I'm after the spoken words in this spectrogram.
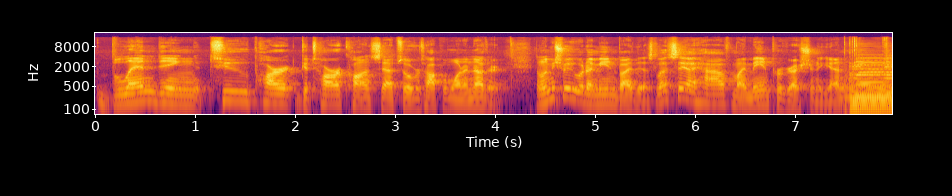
blending two part guitar concepts over top of one another. Now let me show you what I mean by this. Let's say I have my main progression again.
